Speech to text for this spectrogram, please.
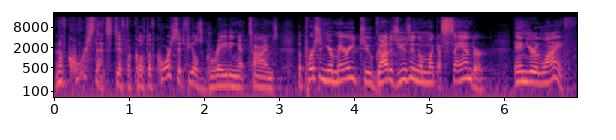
And of course, that's difficult. Of course, it feels grating at times. The person you're married to, God is using them like a sander in your life.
